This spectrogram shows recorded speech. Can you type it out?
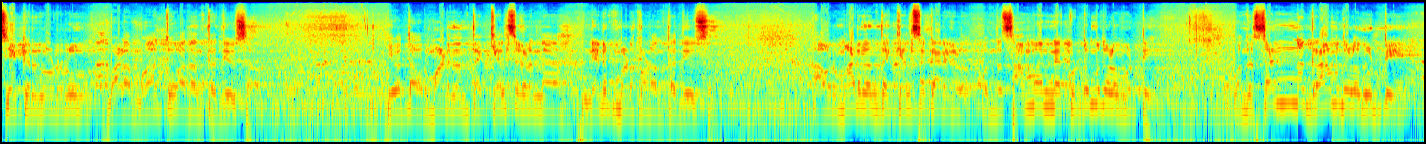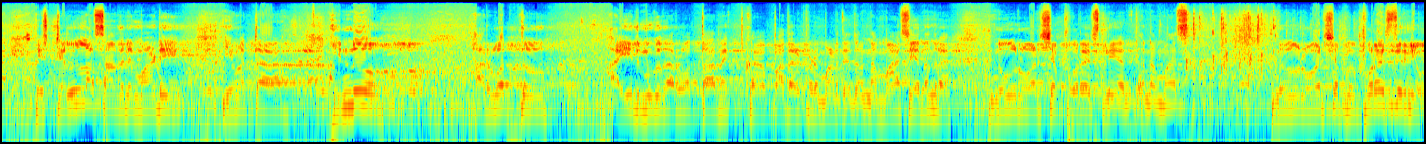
ಶೇಖರಗೌಡರು ಬಹಳ ಮಹತ್ವವಾದಂಥ ದಿವಸ. ಇವತ್ತು ಅವ್ರು ಮಾಡಿದಂಥ ಕೆಲಸಗಳನ್ನು ನೆನಪು ಮಾಡ್ಕೊಳ್ಳೋಂಥ ದಿವಸ. ಅವ್ರು ಮಾಡಿದಂಥ ಕೆಲಸ ಕಾರ್ಯಗಳು ಒಂದು ಸಾಮಾನ್ಯ ಕುಟುಂಬದೊಳಗೆ ಹುಟ್ಟಿ, ಒಂದು ಸಣ್ಣ ಗ್ರಾಮದೊಳಗೆ ಹುಟ್ಟಿ ಇಷ್ಟೆಲ್ಲ ಸಾಧನೆ ಮಾಡಿ ಇವತ್ತ ಇನ್ನೂ ಅರವತ್ತು ಐದು ಮುಗಿದ ಅರವತ್ತಾರನೇ ಪಾದಾರ್ಪಣೆ ಮಾಡ್ತಾ ಇದ್ದಾರೆ ನಮ್ಮ ಆಸೆ ಏನಂದ್ರೆ ನೂರು ವರ್ಷ ಪೂರೈಸಲಿ ಅಂತ ನಮ್ಮ ಆಸೆ. ನೂರು ವರ್ಷ ಪೂರೈಸ್ತೀರಿ ನೀವು.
